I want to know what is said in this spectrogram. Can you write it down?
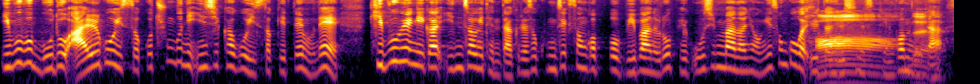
이 부분 모두 알고 있었고 충분히 인식하고 있었기 때문에 기부 행위가 인정이 된다. 그래서 공직선거법 위반으로 150만 원 형이 선고가 일단 아, 1심에서 된 겁니다. 네.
